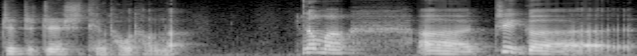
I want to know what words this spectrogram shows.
这这真是挺头疼的。那么，呃，这个。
